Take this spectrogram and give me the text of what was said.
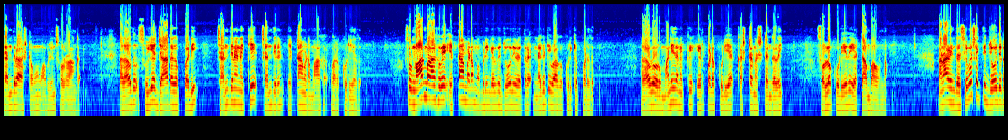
சந்திராஷ்டமம் அப்படின்னு சொல்கிறாங்க அதாவது சுய ஜாதகப்படி சந்திரனுக்கே சந்திரன் எட்டாம் இடமாக வரக்கூடியது. ஸோ நார்மலாகவே எட்டாம் இடம் அப்படிங்கிறது ஜோதிடத்தில் நெகட்டிவாக குறிக்கப்படுது. அதாவது ஒரு மனிதனுக்கு ஏற்படக்கூடிய கஷ்ட நஷ்டங்களை சொல்லக்கூடியது எட்டாம் பாவம் தான். ஆனால் இந்த சிவசக்தி ஜோதிட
